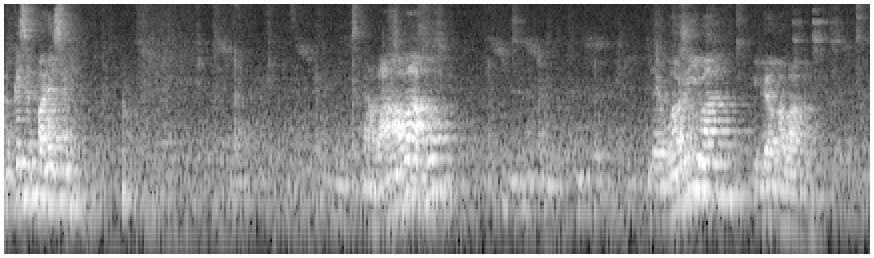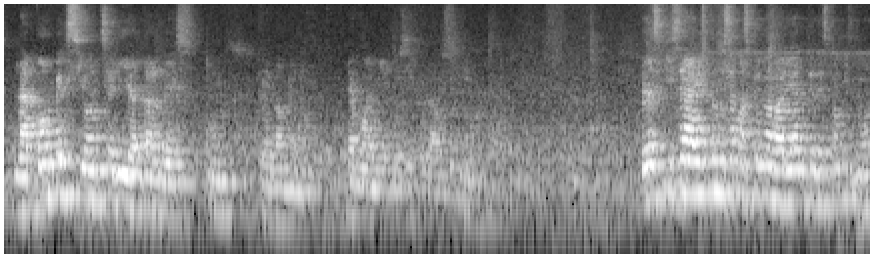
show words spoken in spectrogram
¿A qué se parece? Estaba abajo, luego arriba y luego abajo. La convección sería tal vez un fenómeno de movimiento circular o cíclico. Pero es quizá esto no sea más que una variante de esto mismo,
